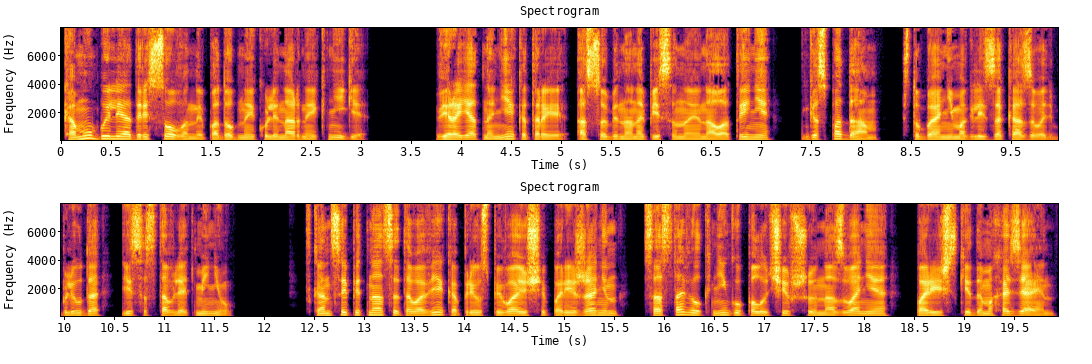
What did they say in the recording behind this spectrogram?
Кому были адресованы подобные кулинарные книги? Вероятно, некоторые, особенно написанные на латыни, господам, чтобы они могли заказывать блюда и составлять меню. В конце XV века преуспевающий парижанин составил книгу, получившую название «Парижский домохозяин»,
